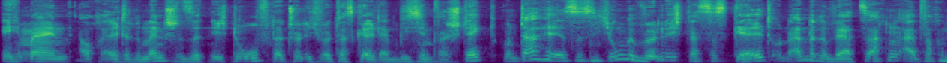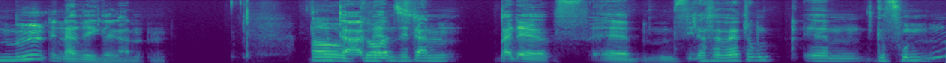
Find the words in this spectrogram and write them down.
ich meine, auch ältere Menschen sind nicht doof. Natürlich wird das Geld ein bisschen versteckt und daher ist es nicht ungewöhnlich, dass das Geld und andere Wertsachen einfach im Müll in der Regel landen. Oh und da Gott. werden sie dann bei der äh, Wiederverwertung ähm, gefunden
